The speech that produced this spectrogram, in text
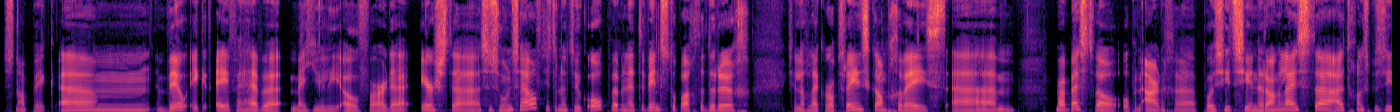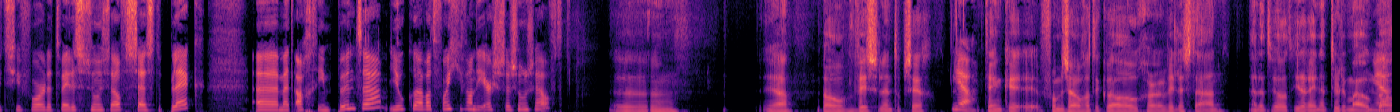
snap ik. Ehm, wil ik het even hebben met jullie over de eerste seizoenshelft. Die zit er natuurlijk op. We hebben net de winststop achter de rug. We zijn nog lekker op trainingskamp geweest. Ehm, maar best wel op een aardige positie in de ranglijst. eh, uitgangspositie voor de tweede seizoenshelft. Zesde plek eh, met 18 punten. Joeke, wat vond je van die eerste seizoenshelft? Eh, ja, wel wisselend op zich. Ja, Ik denk, voor mezelf had ik wel hoger willen staan. En dat wil iedereen natuurlijk, maar ook Ja. wel.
